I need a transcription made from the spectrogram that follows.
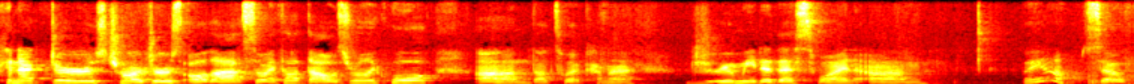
connectors, chargers, all that. So I thought that was really cool. Um, that's what kind of drew me to this one. Um, but yeah, so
